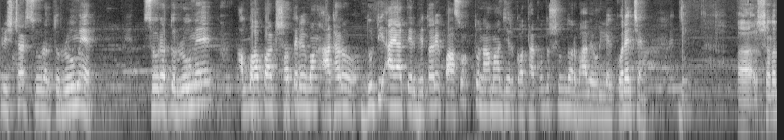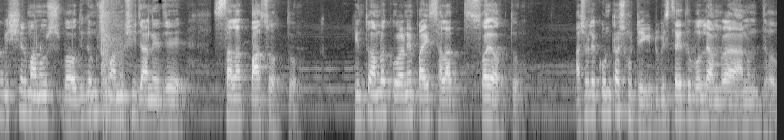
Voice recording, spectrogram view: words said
পৃষ্ঠার সূরাতুর রুমের সূরাতুর রোমে আল্লাহ পাক সতেরো এবং আঠারো দুটি আয়াতের ভেতরে পাঁচ ওয়াক্ত নামাজের কথা কত সুন্দরভাবে উল্লেখ করেছেন। সারা বিশ্বের মানুষ বা অধিকাংশ মানুষই জানে যে সালাদ পাঁচ অক্ত কিন্তু আমরা কোরআনে পাই সালাদ ছয় অক্ত আসলে কোনটা সঠিক একটু বিস্তারিত বললে আমরা আনন্দিত হব।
